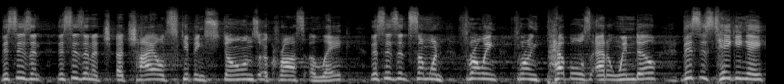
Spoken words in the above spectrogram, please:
This isn't, this isn't a, a, child skipping stones across a lake. This isn't someone throwing, throwing pebbles at a window. This is taking a,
